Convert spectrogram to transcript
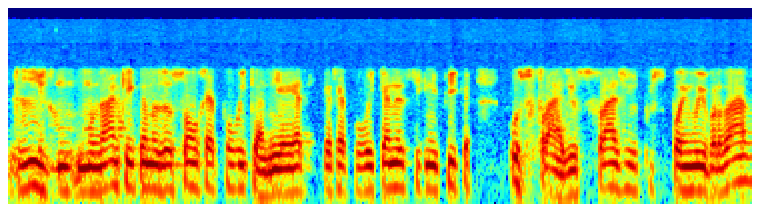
religião monárquica, mas eu sou um republicano, e a ética republicana significa o sufrágio. O sufrágio pressupõe liberdade,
